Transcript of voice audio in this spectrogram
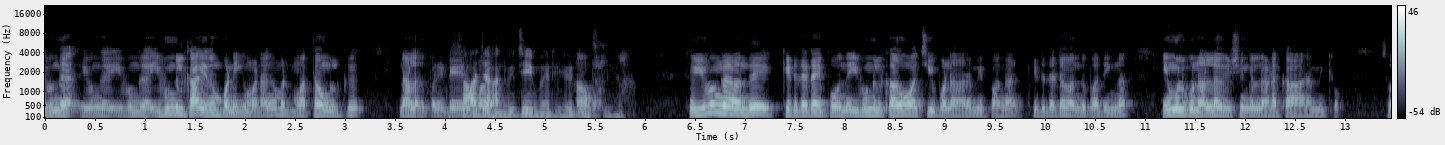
இவங்க இவங்க இவங்க இவங்களுக்காக எதுவும் பண்ணிக்க மாட்டாங்க. பட் மற்றவங்களுக்கு நல்லது பண்ணிட்டே ஷாஜஹான் விஜய் மாதிரி. ஸோ இவங்க வந்து கிட்டத்தட்ட இப்போ வந்து இவங்களுக்காகவும் அச்சீவ் பண்ண ஆரம்பிப்பாங்க. கிட்டத்தட்ட வந்து பார்த்திங்கன்னா இவங்களுக்கும் நல்ல விஷயங்கள் நடக்க ஆரம்பிக்கும். ஸோ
